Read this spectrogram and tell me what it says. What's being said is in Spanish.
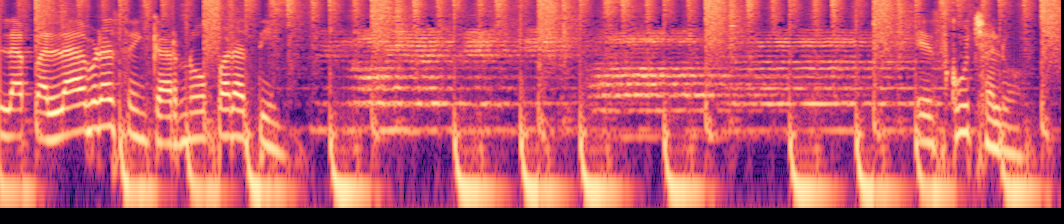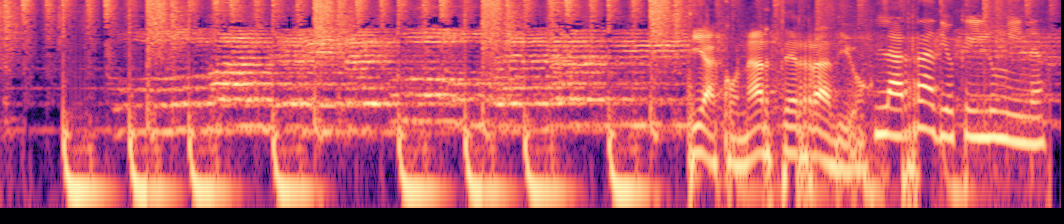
La palabra se encarnó para ti. Escúchalo. Diaconarte Radio. La radio que ilumina.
